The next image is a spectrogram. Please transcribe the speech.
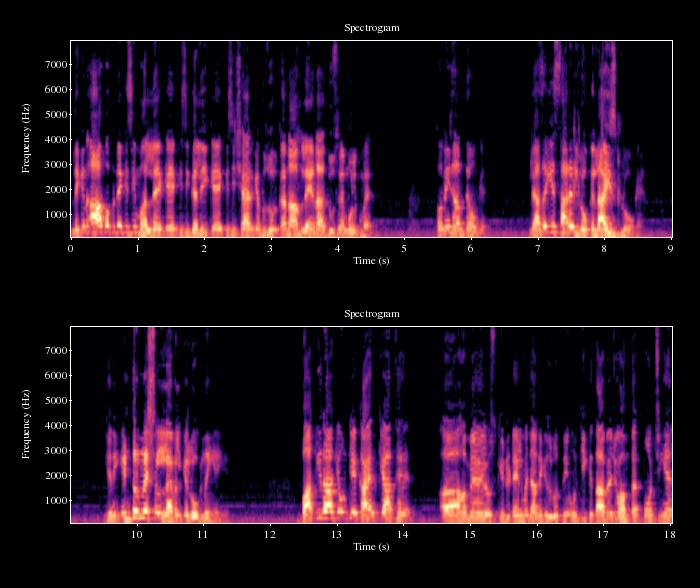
لیکن آپ اپنے کسی محلے کے، کسی گلی کے، کسی شہر کے بزرگ کا نام لینا دوسرے ملک میں تو نہیں جانتے ہوں گے۔ لہٰذا یہ سارے لوکلائزڈ لوگ ہیں۔ یعنی انٹرنیشنل لیول کے لوگ نہیں ہیں یہ۔ باقی رہا کہ ان کے قائد کیا تھے؟ ہمیں اس کی ڈیٹیل میں جانے کی ضرورت نہیں۔ ان کی کتابیں جو ہم تک پہنچی ہیں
